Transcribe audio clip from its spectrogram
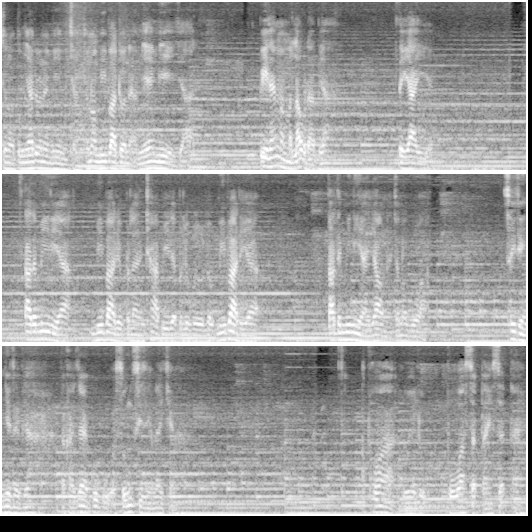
ကိုကကျွန်တော်သူများတို့နဲ့မြင်မချင်ကျွန်တော်မိဘတို့နဲ့အမြဲမြည်ကြတယ်ပေတိုင်းမှာမလောက်တာဗျာတရားကြီးရဲ့တာသမီတွေကမိဘတွေပလန်ချပေးတယ်ဘယ်လိုဘယ်လိုလုပ်မိဘတွေကတာသမီနေရာရောက်နေကျွန်တော်ကစိတ်ထင်ညစ်တယ်ဗျာတခါကျရင်ကိုကိုအဆုံးစီစဉ်လိုက်ချင်တာအဖွားလွယ်လို့ဘဝဆက်တိုင်းဆက်တိုင်း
